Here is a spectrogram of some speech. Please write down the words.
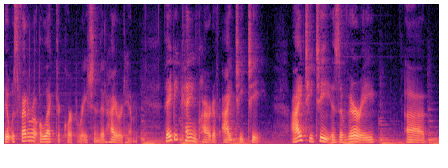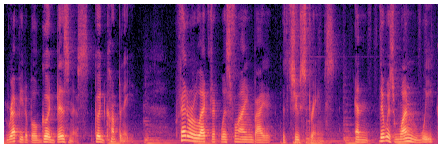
it was Federal Electric Corporation that hired him. They became part of ITT. ITT is a very uh, reputable, good business, good company. Federal Electric was flying by its shoestrings. And there was one week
